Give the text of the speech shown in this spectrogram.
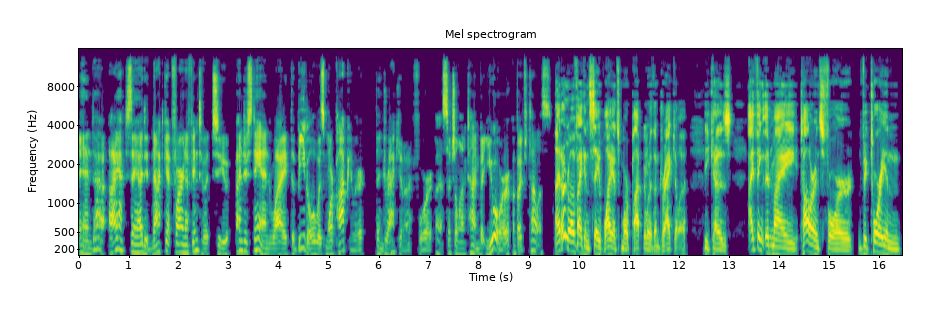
And uh, I have to say, I did not get far enough into it to understand why The Beetle was more popular than Dracula for uh, such a long time. But you're about to tell us. I don't know if I can say why it's more popular than Dracula because I think that my tolerance for Victorian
